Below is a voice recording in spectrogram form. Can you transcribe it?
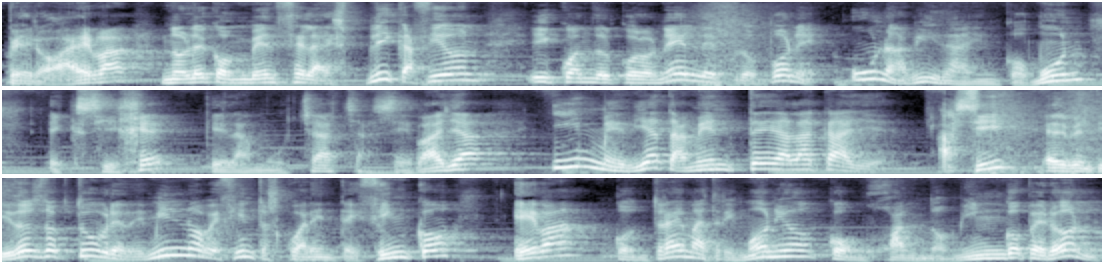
Pero a Eva no le convence la explicación y cuando el coronel le propone una vida en común, exige que la muchacha se vaya inmediatamente a la calle. Así, el 22 de octubre de 1945, Eva contrae matrimonio con Juan Domingo Perón,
